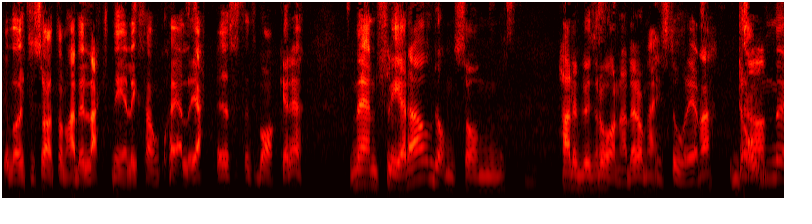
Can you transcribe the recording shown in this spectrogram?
Det var inte så att de hade lagt ner liksom själ och hjärta i att sätta tillbaka det. Men flera av dem som hade blivit rånade, de här historierna, de eh,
